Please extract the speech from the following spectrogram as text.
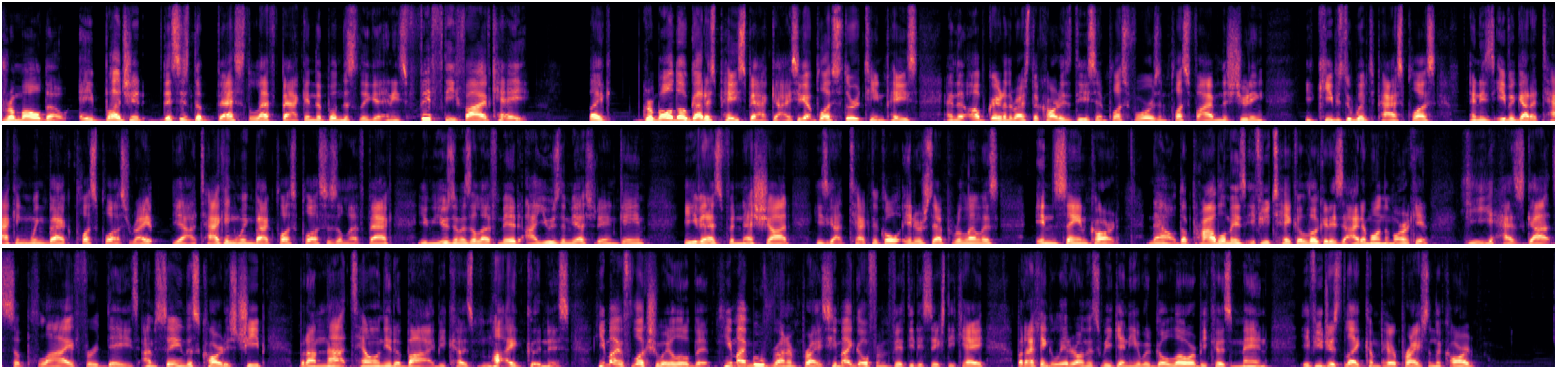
Grimaldo, a budget. This is the best left back in the Bundesliga, and he's 55k. Like, Grimaldo got his pace back, guys. He got plus 13 pace, and the upgrade on the rest of the card is decent. Plus fours and plus five in the shooting. He keeps the whipped pass plus, and he's even got attacking wingback plus plus, right? Yeah, attacking wingback plus plus is a left back. You can use him as a left mid. I used him yesterday in game. He even has finesse shot. He's got technical, intercept, relentless, insane card. Now, the problem is if you take a look at his item on the market, he has got supply for days. I'm saying this card is cheap, but I'm not telling you to buy because my goodness, he might fluctuate a little bit. He might move around in price. He might go from 50 to 60k, but I think later on this weekend he would go lower because man, if you just like compare price on the card,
